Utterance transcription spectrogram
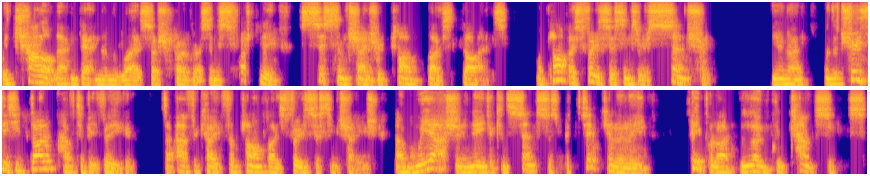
We cannot let them get in the way of social progress, and especially system change with plant-based diets. Plant-based food systems are essential, you know. And the truth is, you don't have to be vegan to advocate for plant-based food system change. And we actually need a consensus, particularly people like local councils,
